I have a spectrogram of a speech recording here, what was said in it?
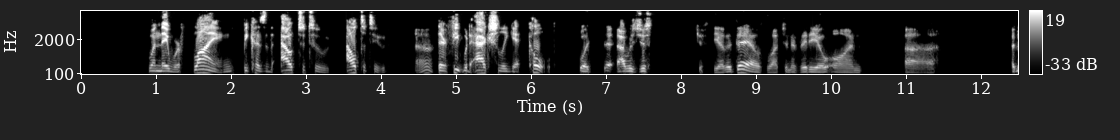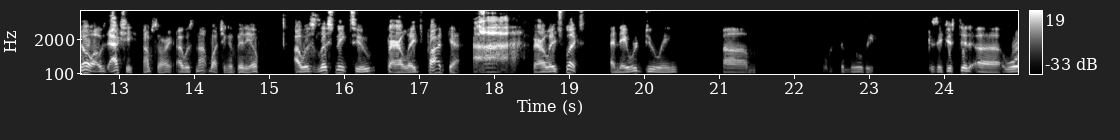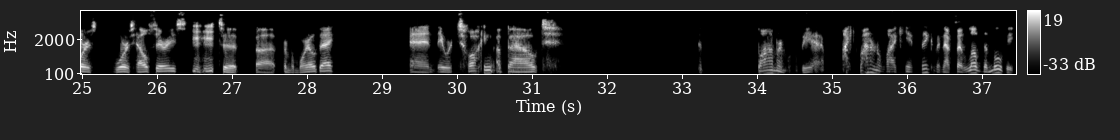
when they were flying because of the altitude. Altitude, Ah. their feet would actually get cold. Well, I was just just the other day. I was watching a video on. Uh, no, I was actually. I'm sorry. I was not watching a video. I was listening to Barrel Age podcast, Ah, Barrel Age Flicks, and they were doing. Um, what was the movie? Because they just did uh Wars Wars Hell series hmm to uh for Memorial Day, and they were talking about the bomber movie. I, I don't know why I can't think of it now because I love the movie.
